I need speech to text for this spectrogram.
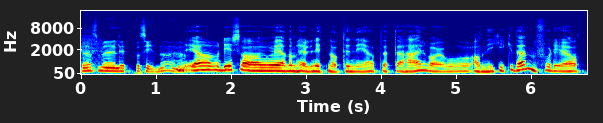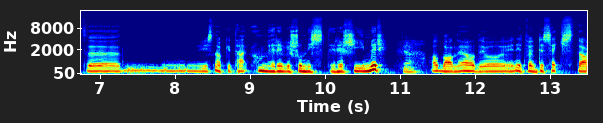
det som er litt på siden av. Ja. ja, de sa jo gjennom hele 1989 at dette her var jo, angikk ikke dem, fordi at uh, vi snakket her om revisjonistregimer. Ja. Albania hadde jo i 1956, da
